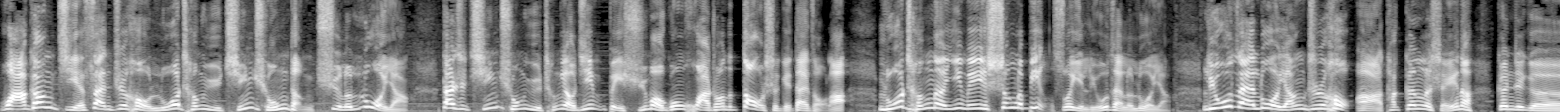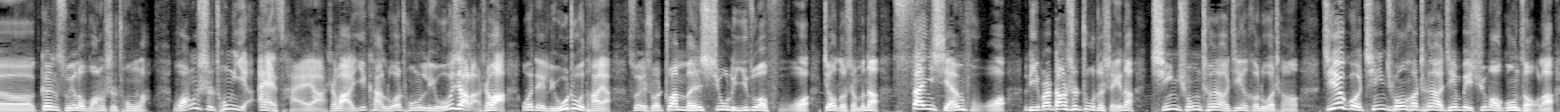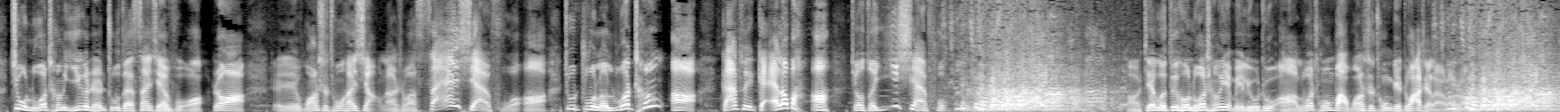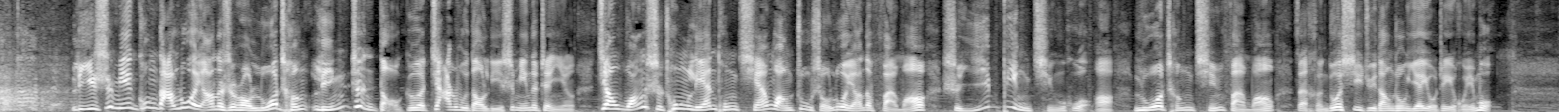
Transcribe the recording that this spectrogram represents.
瓦岗解散之后，罗成与秦琼等去了洛阳。但是秦琼与程咬金被徐茂公化妆的道士给带走了。罗成呢，因为生了病，所以留在了洛阳。留在洛阳之后啊，他跟了谁呢？跟这个跟随了王世充了。王世充也爱财呀，是吧？一看罗成留下了，是吧？我得留住他呀。所以说专门修了一座府，叫做什么呢？三贤府。里边当时住的谁呢？秦琼、程咬金和罗成。结果秦琼和程咬金被徐茂公走了，就罗成一个人住在三贤府，是吧？呃。王世充还想了是吧？三县府啊，就住了罗城啊，干脆改了吧啊，叫做一县府 啊。结果最后罗成也没留住啊，罗成把王世充给抓起来了，是吧？李世民攻打洛阳的时候，罗成临阵倒戈，加入到李世民的阵营，将王世充连同前往驻守洛阳的反王是一并擒获啊。罗成擒反王，在很多戏剧当中也有这一回目。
